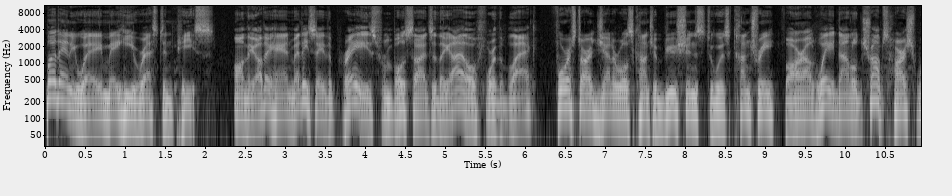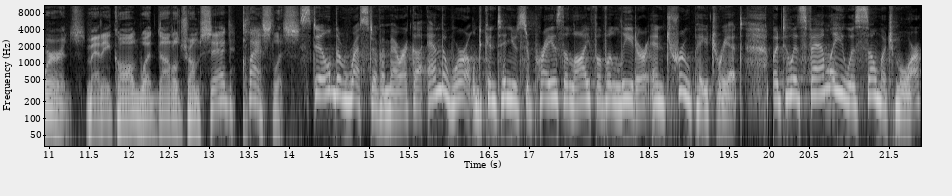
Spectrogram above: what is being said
But anyway, may he rest in peace. On the other hand, many say the praise from both sides of the aisle for the black Four star general's contributions to his country far outweigh Donald Trump's harsh words. Many called what Donald Trump said classless. Still, the rest of America and the world continues to praise the life of a leader and true patriot. But to his family, he was so much more.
